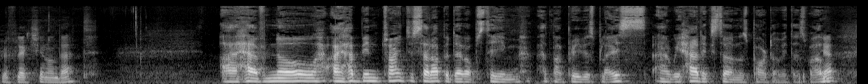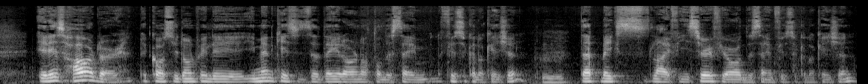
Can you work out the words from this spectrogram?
reflection on that? I have no. I have been trying to set up a DevOps team at my previous place, and we had externals part of it as well. Yeah. It is harder because you don't really. In many cases, the data are not on the same physical location. Mm-hmm. That makes life easier if you're on the same physical location.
